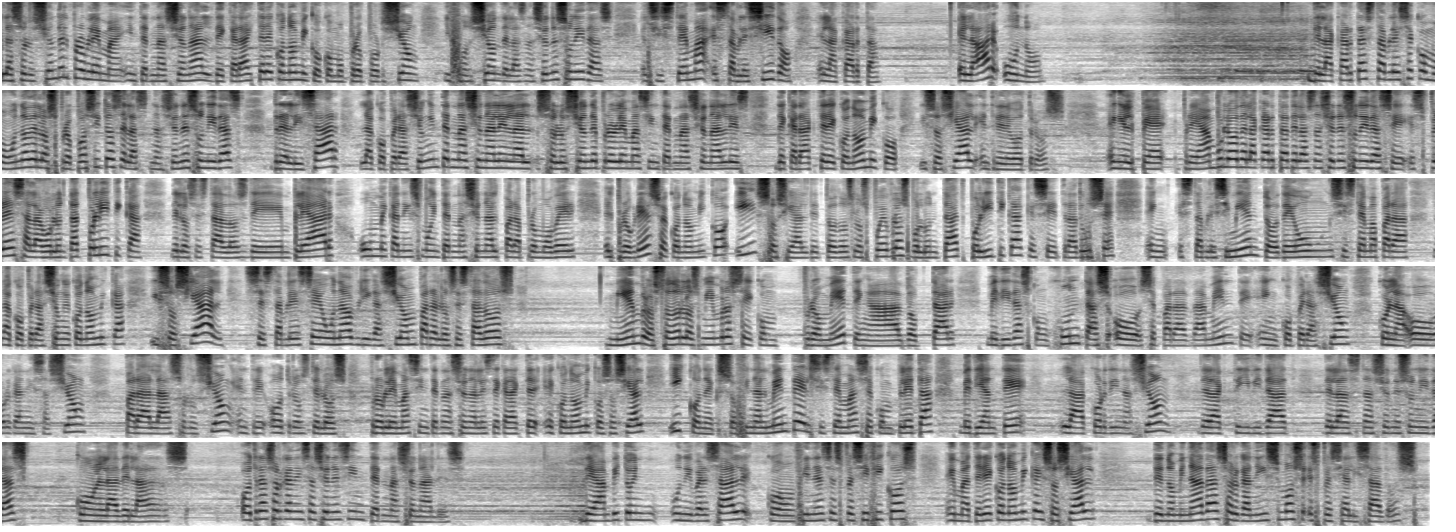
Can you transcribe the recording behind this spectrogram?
La solución del problema internacional de carácter económico como proporción y función de las Naciones Unidas, el sistema establecido en la Carta. El AR 1 de la Carta establece como uno de los propósitos de las Naciones Unidas realizar la cooperación internacional en la solución de problemas internacionales de carácter económico y social, entre otros. En el preámbulo de la Carta de las Naciones Unidas se expresa la voluntad política de los Estados de emplear un mecanismo internacional para promover el progreso económico y social de todos los pueblos, voluntad política que se traduce en establecimiento de un sistema para la cooperación económica y social. Se establece una obligación para los Estados miembros, todos los miembros se comprometen a adoptar medidas conjuntas o separadamente en cooperación con la organización para la solución, entre otros, de los problemas internacionales de carácter económico, social y conexo. Finalmente, el sistema se completa mediante la coordinación de la actividad de las Naciones Unidas con la de las otras organizaciones internacionales de ámbito universal con fines específicos en materia económica y social denominadas organismos especializados.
